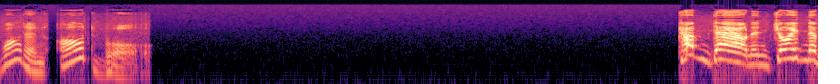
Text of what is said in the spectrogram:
What an oddball. Come down and join the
